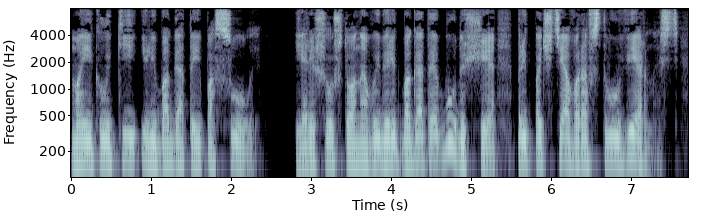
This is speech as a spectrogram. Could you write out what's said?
мои клыки или богатые посулы. Я решил, что она выберет богатое будущее, предпочтя воровству верность —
